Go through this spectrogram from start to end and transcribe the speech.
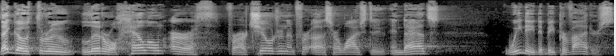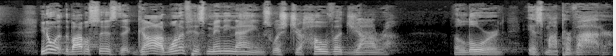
They go through literal hell on earth for our children and for us, our wives do. And dads, we need to be providers. You know what the Bible says? That God, one of his many names was Jehovah Jireh. The Lord is my provider.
